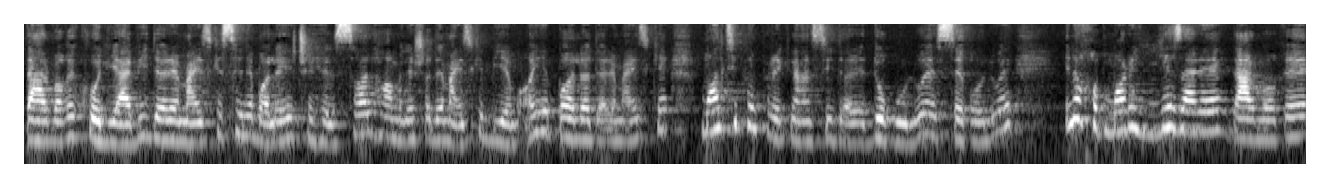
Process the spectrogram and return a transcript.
در واقع کلیوی داره مریضی که سن بالای 40 سال حامله شده مریضی که BMI بالا داره مریضی که multiple pregnancy داره دو قلو سه قلو اینا خب ما رو یه ذره در واقع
